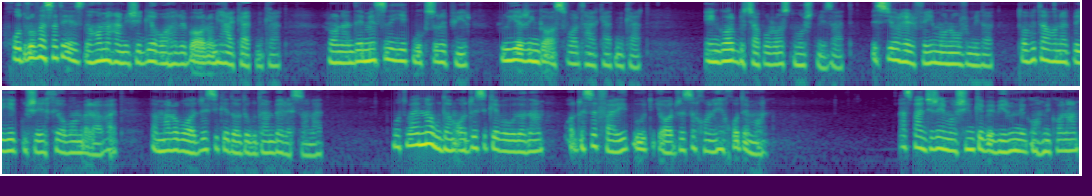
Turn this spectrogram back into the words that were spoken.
خودرو وسط ازدهام همیشگی قاهره به آرامی حرکت می کرد. راننده مثل یک بکسور پیر روی رینگ آسفالت حرکت می کرد. انگار به چپ و راست مشت می‌زد. بسیار حرفه‌ای مانور می‌داد تا بتواند به یک گوشه خیابان برود و مرا به آدرسی که داده بودم برساند. مطمئن نبودم آدرسی که به او دادم آدرس فرید بود یا آدرس خانه خودمان از پنجره ماشین که به بیرون نگاه می کنم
